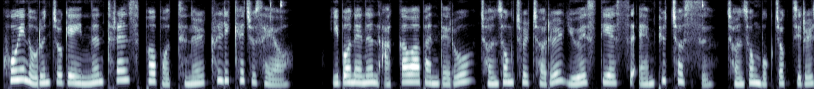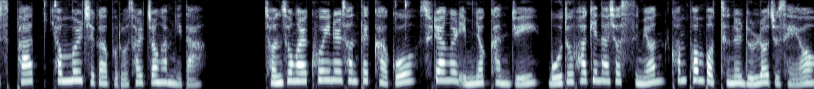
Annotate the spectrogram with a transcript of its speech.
코인 오른쪽에 있는 트랜스퍼 버튼을 클릭해 주세요. 이번에는 아까와 반대로 전송 출처를 USDS M 퓨처스, 전송 목적지를 스팟, 현물 지갑으로 설정합니다. 전송할 코인을 선택하고 수량을 입력한 뒤 모두 확인하셨으면 컨펌 버튼을 눌러주세요.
